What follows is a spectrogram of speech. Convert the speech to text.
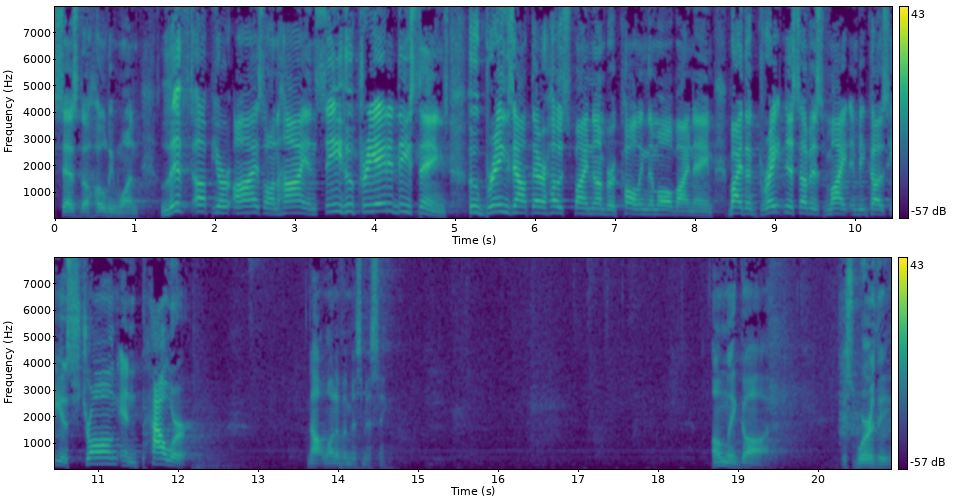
says the Holy One. Lift up your eyes on high and see who created these things, who brings out their hosts by number, calling them all by name, by the greatness of his might, and because he is strong in power. not one of them is missing. Only God is worthy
